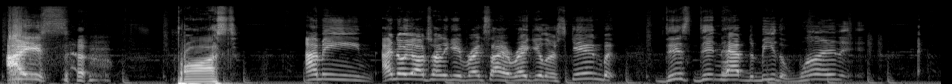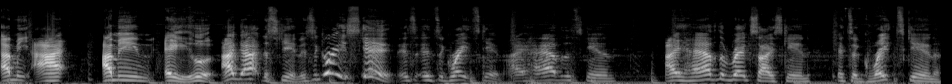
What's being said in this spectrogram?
Ice, Frost. I mean, I know y'all trying to give Rek'Sai a regular skin, but this didn't have to be the one. I mean, I I mean, hey, look, I got the skin. It's a great skin. It's it's a great skin. I have the skin. I have the Rek'Sai skin. It's a great skin.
